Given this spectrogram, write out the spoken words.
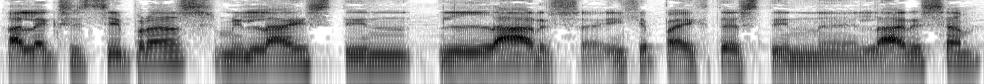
Αλέξης Τσίπρας μιλάει στην Λάρισα. Είχε πάει χτες στην Λάρισα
